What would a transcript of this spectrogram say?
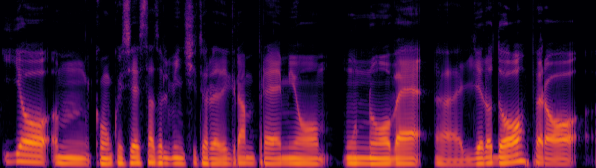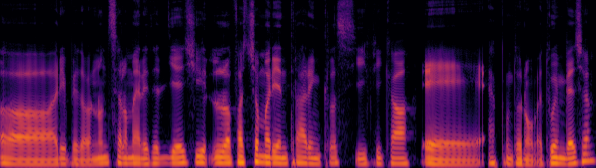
io um, comunque sia stato il vincitore del Gran Premio, un 9 uh, glielo do, però uh, ripeto, non se lo merita il 10, lo facciamo rientrare in classifica e appunto 9. Tu invece?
